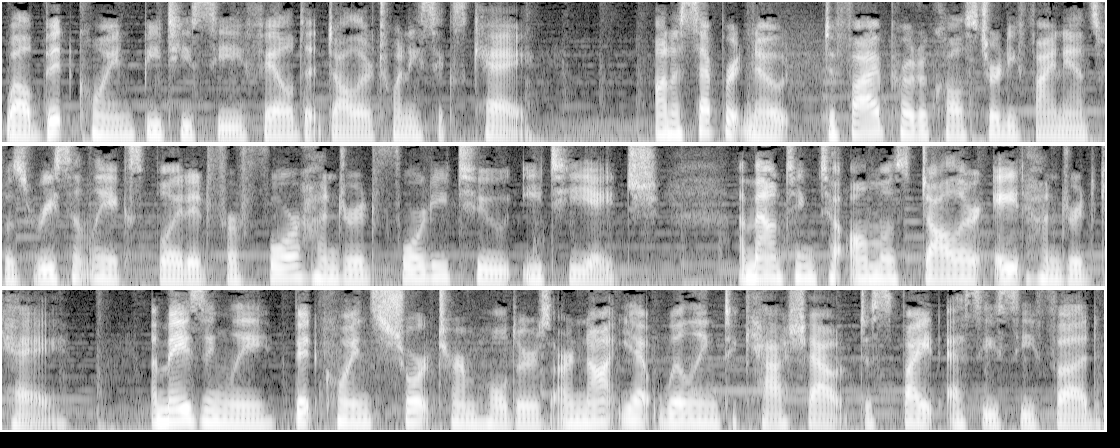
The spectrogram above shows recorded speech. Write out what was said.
while Bitcoin, BTC, failed at $26K. On a separate note, DeFi protocol Sturdy Finance was recently exploited for 442 ETH, amounting to almost 800K. Amazingly, Bitcoin's short term holders are not yet willing to cash out despite SEC FUD,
